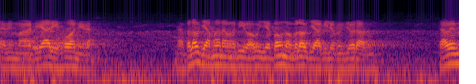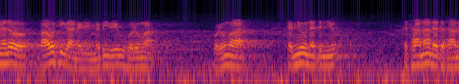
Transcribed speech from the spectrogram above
အဲဒီမှာတရားတွေဟောနေတာဒါဘယ်လောက်ကြာမှတော့မသိပါဘူးရေပေါင်းတော့ဘယ်လောက်ကြာပြီလို့မပြောတာဘူးဒါပေမဲ့လို့သာဝတိကနေပြီးမသိသေးဘူးဟိုတုန်းကဟိုတုန်းကတစ်မျိုးနဲ့တစ်မျိုးတဌာနနဲ့တဌာန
